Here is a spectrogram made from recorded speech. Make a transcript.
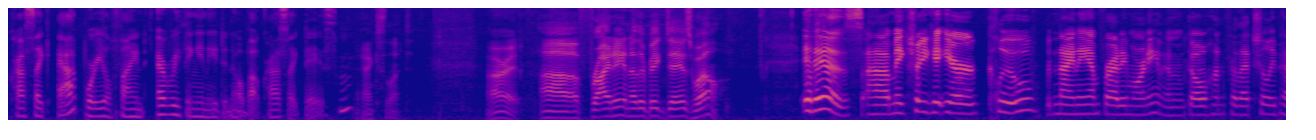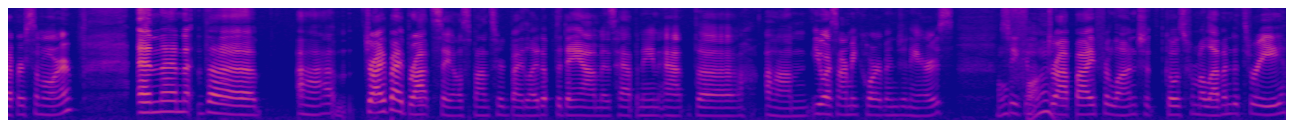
Cross Lake app where you'll find everything you need to know about Cross Lake Days. Excellent. All right. Uh, Friday, another big day as well. It is. Uh, make sure you get your clue 9 a.m. Friday morning and go hunt for that chili pepper some more. And then the um, drive-by brat sale sponsored by Light Up the Dam is happening at the um, U.S. Army Corps of Engineers. Oh, so you fun. can drop by for lunch. It goes from 11 to 3.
